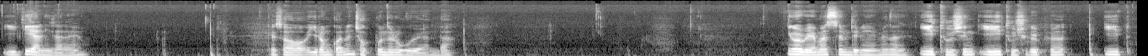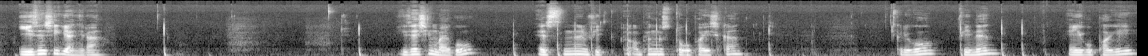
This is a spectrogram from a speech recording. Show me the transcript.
이게 아니잖아요. 그래서 이런 거는 적분으로 구해야 한다. 이걸 왜 말씀드리냐면은 이 두식 이 두식을 표현 이 이 세식이 아니라 이 세식 말고 s는 v 어, 평균 속도 곱하기 시간 그리고 v는 a 곱하기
